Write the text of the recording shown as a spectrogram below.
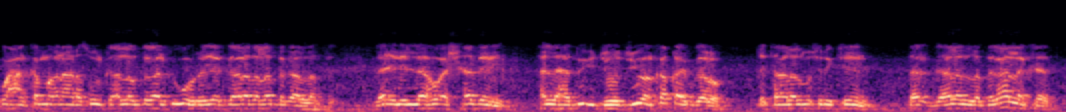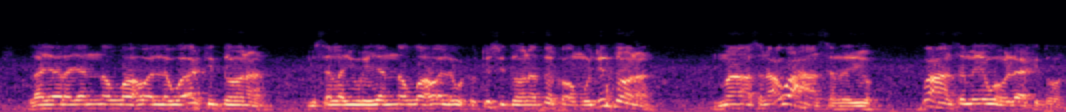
Waxaan ka maqnaa rasuulka allow dagaalkii ugu horreeyay gaalada la dagaalantay. La in illaahu ashhadanii alla hadduu ijoojiyo aan ka qayb galo qitaala almushrikiin gaalada la dagaalankeed la yarayanna allahu alla waa arki doonaa mise la yuriyanna allahu alla wuxuu tusi doonaa dalka oo muujin doonaa maa asnacu waxa aan sameeyo. Waxa aan sameeyo waa un la arki doona.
